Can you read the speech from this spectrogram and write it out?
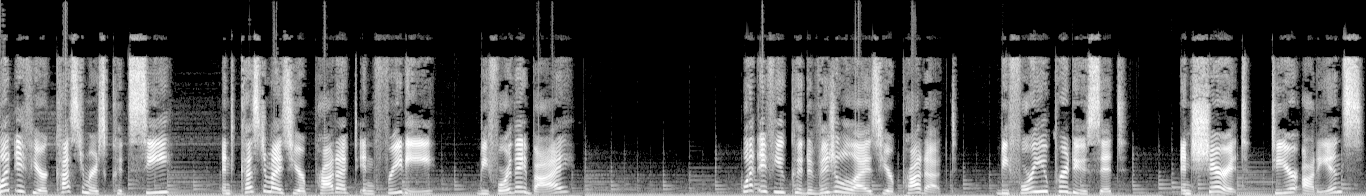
What if your customers could see and customize your product in 3D before they buy? What if you could visualize your product before you produce it and share it to your audience?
